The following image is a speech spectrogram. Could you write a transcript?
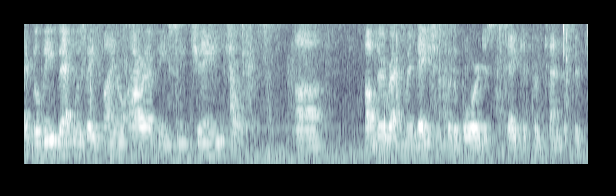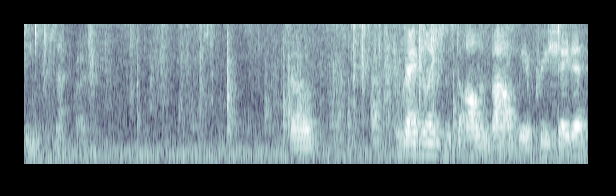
I believe that was a final RFEC change uh, of their recommendation for the board is to take it from 10 to 15 percent. Right. So congratulations to all involved, we appreciate it.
